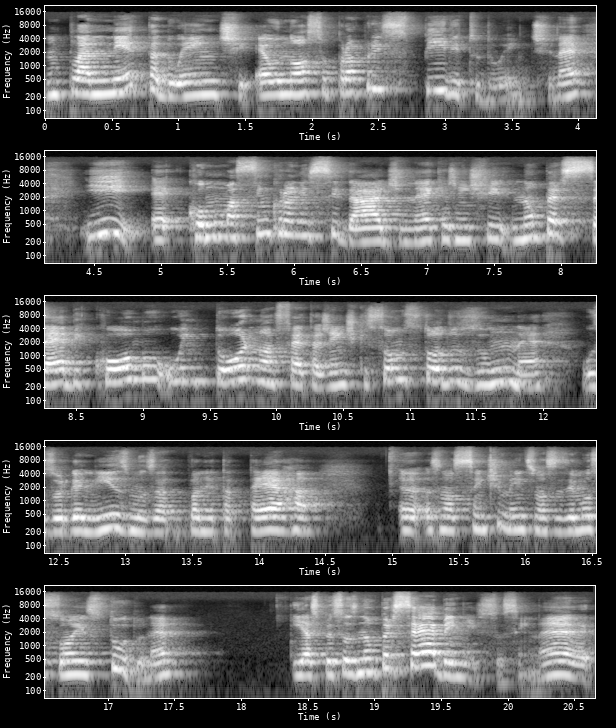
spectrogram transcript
um planeta doente é o nosso próprio espírito doente, né? E é como uma sincronicidade, né? Que a gente não percebe como o entorno afeta a gente, que somos todos um, né? Os organismos, o planeta Terra, os nossos sentimentos, nossas emoções, tudo, né? E as pessoas não percebem isso, assim, né?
